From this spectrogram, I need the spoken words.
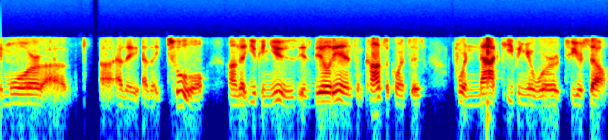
a more as a as a tool um, that you can use is build in some consequences for not keeping your word to yourself.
